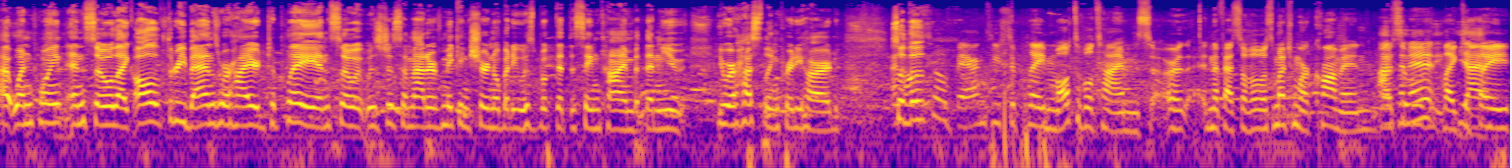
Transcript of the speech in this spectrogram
at one point, and so like all three bands were hired to play, and so it was just a matter of making sure nobody was booked at the same time, but then you you were hustling pretty hard. So and also bands used to play multiple times or in the festival. It was much more common, wasn't absolutely. it? Like yeah. to play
